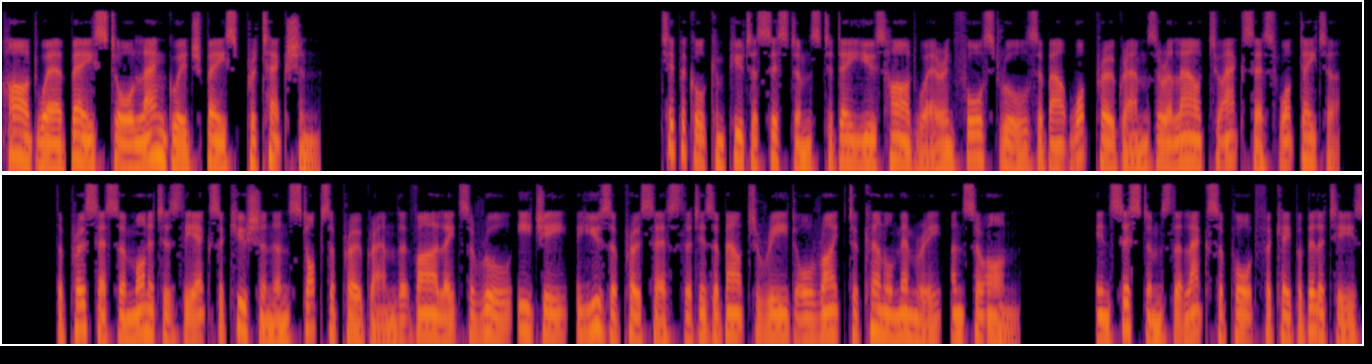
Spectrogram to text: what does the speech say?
Hardware-based or language-based protection Typical computer systems today use hardware-enforced rules about what programs are allowed to access what data. The processor monitors the execution and stops a program that violates a rule e.g., a user process that is about to read or write to kernel memory, and so on. In systems that lack support for capabilities,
